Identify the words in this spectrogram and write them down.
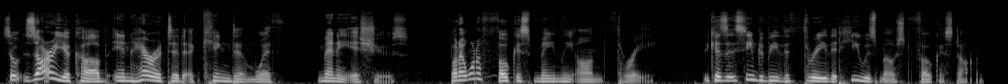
So Zara Yaqob inherited a kingdom with many issues, but I want to focus mainly on three because it seemed to be the three that he was most focused on.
